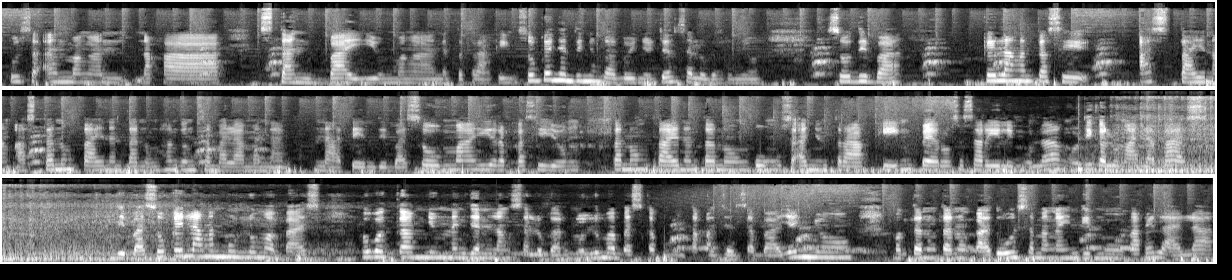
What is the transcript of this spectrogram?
kung saan mga naka-standby yung mga nagta-tracking. So, ganyan din yung gagawin nyo dyan sa lugar nyo. So, di ba kailangan kasi ask tayo ng ask, tanong tayo ng tanong hanggang sa malaman na, natin, 'di ba? So mahirap kasi yung tanong tayo ng tanong kung saan yung tracking pero sa sarili mo lang o di ka lumalabas. 'Di ba? So kailangan mong lumabas. Huwag kang yung nandyan lang sa lugar mo. Lumabas ka, pumunta ka diyan sa bayan nyo, magtanong-tanong ka doon sa mga hindi mo kakilala.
